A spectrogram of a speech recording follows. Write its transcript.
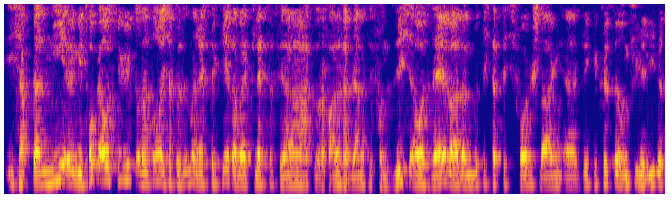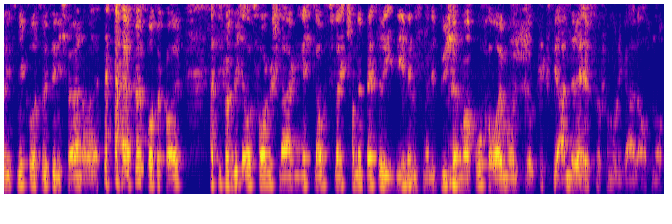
ich habe da nie irgendwie Druck ausgeübt oder so. Ich habe das immer respektiert, aber jetzt letztes Jahr hat oder vor anderthalb Jahren hat sie von sich aus selber dann wirklich tatsächlich vorgeschlagen, äh, dicke Küsse und viele Liebe durchs Mikro, das wird sie nicht hören, aber fürs Protokoll hat sie von sich aus vorgeschlagen, ich glaube, es ist vielleicht schon eine bessere Idee, wenn ich meine Bücher mal hochräume und du kriegst die andere Hälfte vom Regal auch noch.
